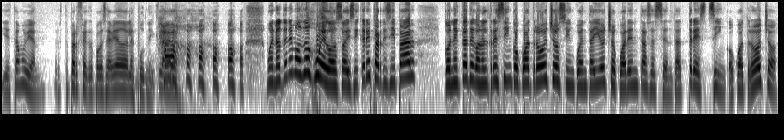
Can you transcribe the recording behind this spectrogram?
Y está muy bien, está perfecto porque se había dado el Sputnik. Claro. bueno, tenemos dos juegos hoy. Si querés participar, conectate con el 3548 584060 3548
